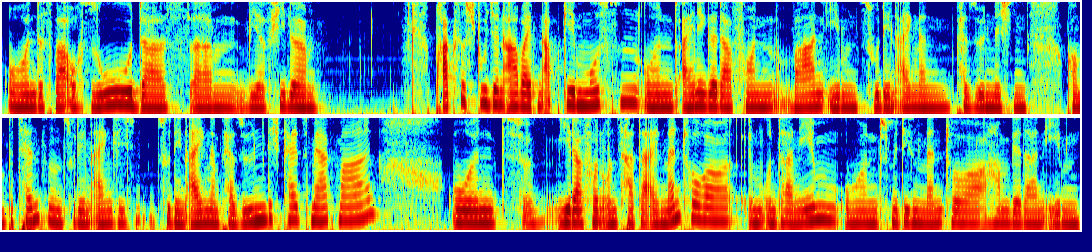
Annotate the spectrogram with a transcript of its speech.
Und es war auch so, dass ähm, wir viele Praxisstudienarbeiten abgeben mussten und einige davon waren eben zu den eigenen persönlichen Kompetenzen und zu den eigentlichen, zu den eigenen Persönlichkeitsmerkmalen. Und jeder von uns hatte einen Mentor im Unternehmen und mit diesem Mentor haben wir dann eben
